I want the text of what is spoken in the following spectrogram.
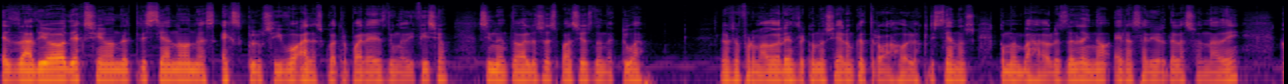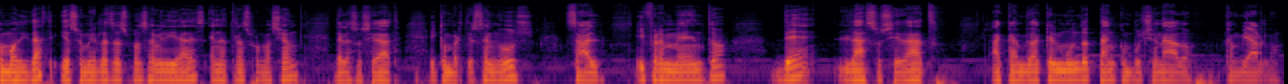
El radio de acción del cristiano no es exclusivo a las cuatro paredes de un edificio, sino en todos los espacios donde actúa. Los reformadores reconocieron que el trabajo de los cristianos como embajadores del reino era salir de la zona de comodidad y asumir las responsabilidades en la transformación de la sociedad y convertirse en luz, sal y fermento de la sociedad a cambio de aquel mundo tan convulsionado, cambiarlo.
